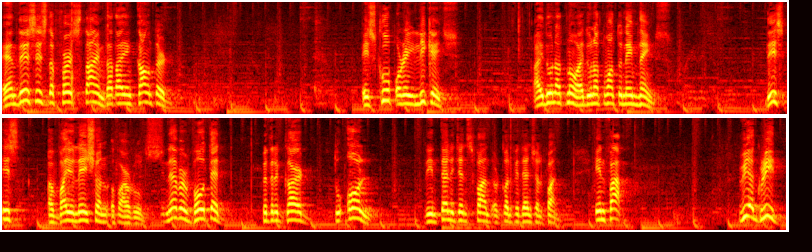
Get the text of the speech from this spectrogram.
And this is the first time that I encountered a scoop or a leakage. I do not know. I do not want to name names. This is a violation of our rules. We never voted with regard to all the intelligence fund or confidential fund. In fact, we agreed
